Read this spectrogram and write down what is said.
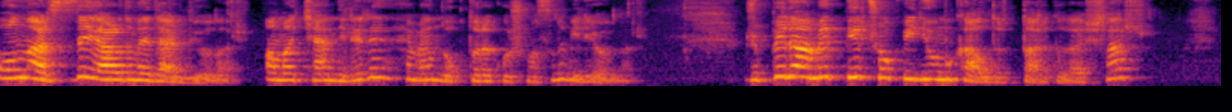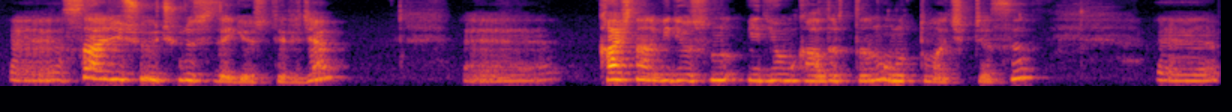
Onlar size yardım eder diyorlar. Ama kendileri hemen doktora koşmasını biliyorlar. Cübbeli Ahmet birçok videomu kaldırttı arkadaşlar. Ee, sadece şu üçünü size göstereceğim. Ee, kaç tane videosunu, videomu kaldırttığını unuttum açıkçası. Ee,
